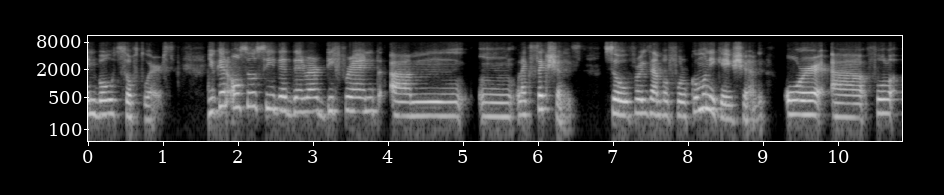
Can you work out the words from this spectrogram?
in both softwares. You can also see that there are different um, um, like sections. So for example, for communication or uh, for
